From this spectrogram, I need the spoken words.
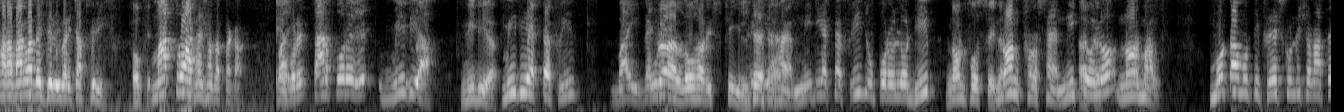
সারা Bangladesh delivery charge free okay মাত্র আঠাশ হাজার টাকা। এরপরে? ভাই, তারপরে মিডিয়া মিডিয়া মিডিয়া একটা ফ্রিজ ভাই পুরা লোহার স্টিল হ্যাঁ মিডিয়া একটা ফ্রিজ উপর হলো ডিপ নন এটা। নন ফ্রস্ট হ্যাঁ নিচে আচ্ছা। হলো নরমাল মোটামুটি ফ্রেশ কন্ডিশন আছে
